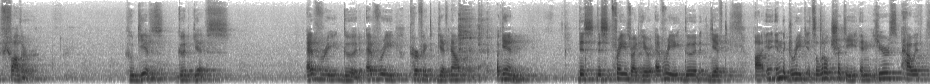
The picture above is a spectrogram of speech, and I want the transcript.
Father who gives good gifts. Every good, every perfect gift. Now, again, this, this phrase right here, every good gift, uh, in, in, the Greek, it's a little tricky, and here's how it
